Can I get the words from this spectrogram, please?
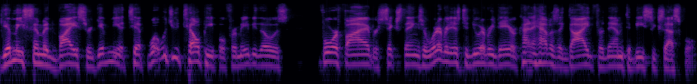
give me some advice or give me a tip, what would you tell people for maybe those four or five or six things or whatever it is to do every day or kind of have as a guide for them to be successful?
